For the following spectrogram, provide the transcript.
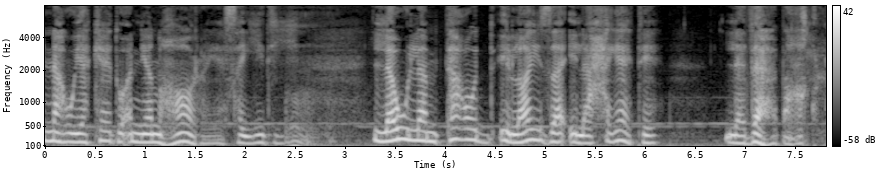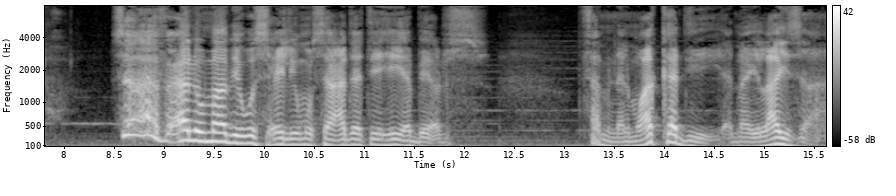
إنه يكاد أن ينهار يا سيدي. لو لم تعد إلايزا إلى حياته لذهب عقله. سأفعل ما بوسعي لمساعدته يا بيرس. فمن المؤكد أن إلايزا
